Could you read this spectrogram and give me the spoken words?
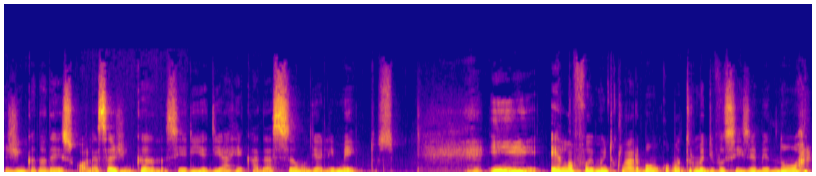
gincana da escola. Essa gincana seria de arrecadação de alimentos. E ela foi muito clara. Bom, como a turma de vocês é menor,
